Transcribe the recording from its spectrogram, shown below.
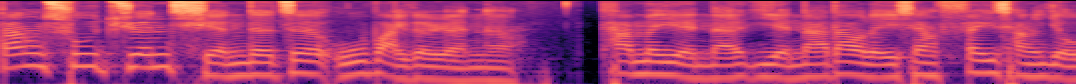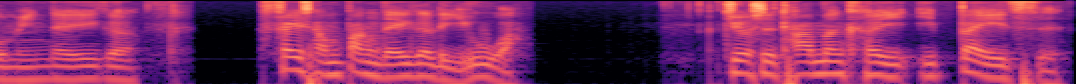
当初捐钱的这五百个人呢，他们也拿也拿到了一项非常有名的一个非常棒的一个礼物啊。就是他们可以一辈子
